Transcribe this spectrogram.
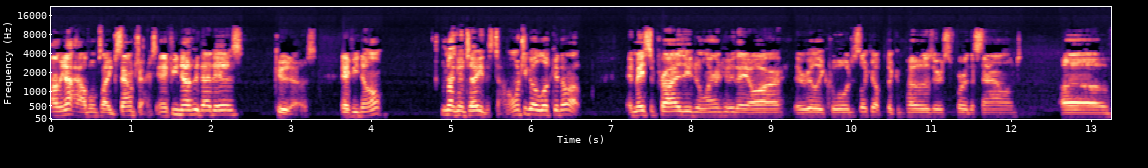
I mean not albums, like soundtracks. And if you know who that is, kudos. If you don't, I'm not going to tell you this time. I want you to go look it up. It may surprise you to learn who they are. They're really cool. Just look up the composers for the sound of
